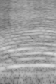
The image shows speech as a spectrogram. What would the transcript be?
No!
